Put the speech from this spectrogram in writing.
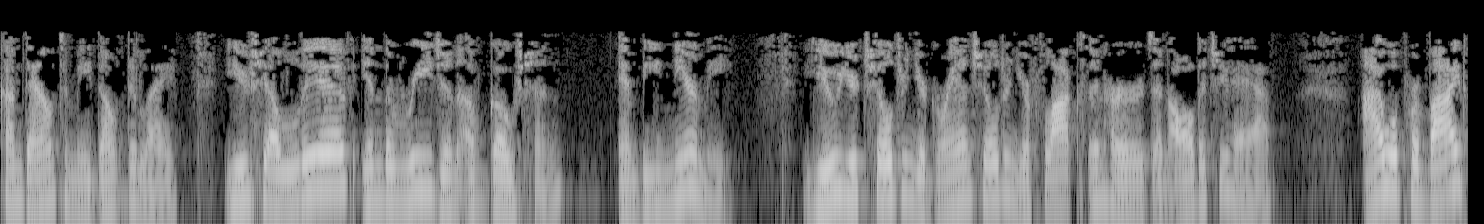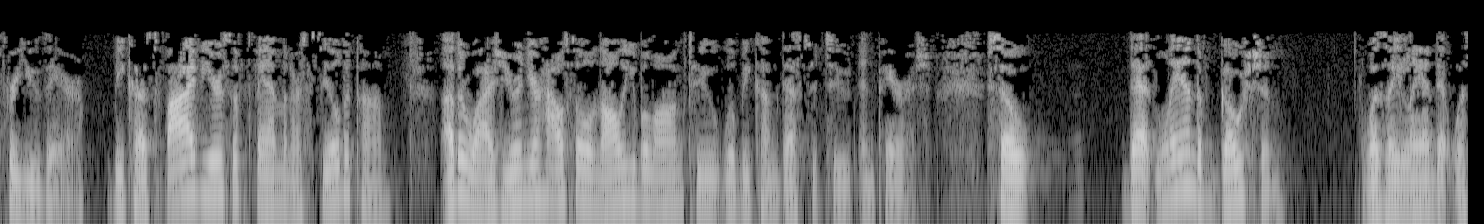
Come down to me, don't delay. You shall live in the region of Goshen and be near me. You, your children, your grandchildren, your flocks and herds, and all that you have. I will provide for you there because five years of famine are still to come. Otherwise, you and your household and all you belong to will become destitute and perish. So, that land of Goshen was a land that was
